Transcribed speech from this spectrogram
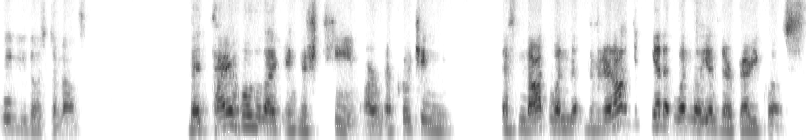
maybe those amounts. The entire Hololive English team are approaching, if not one, if they're not yet at one million, they're very close,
